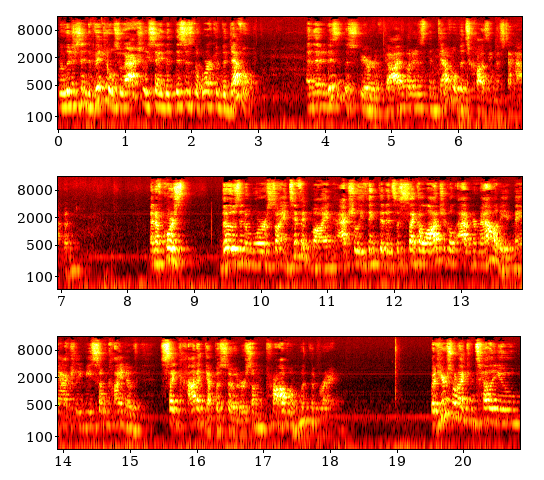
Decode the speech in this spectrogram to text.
religious individuals who actually say that this is the work of the devil, and that it isn't the Spirit of God, but it is the devil that's causing this to happen. And of course, those in a more scientific mind actually think that it's a psychological abnormality. It may actually be some kind of psychotic episode or some problem with the brain. But here's what I can tell you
